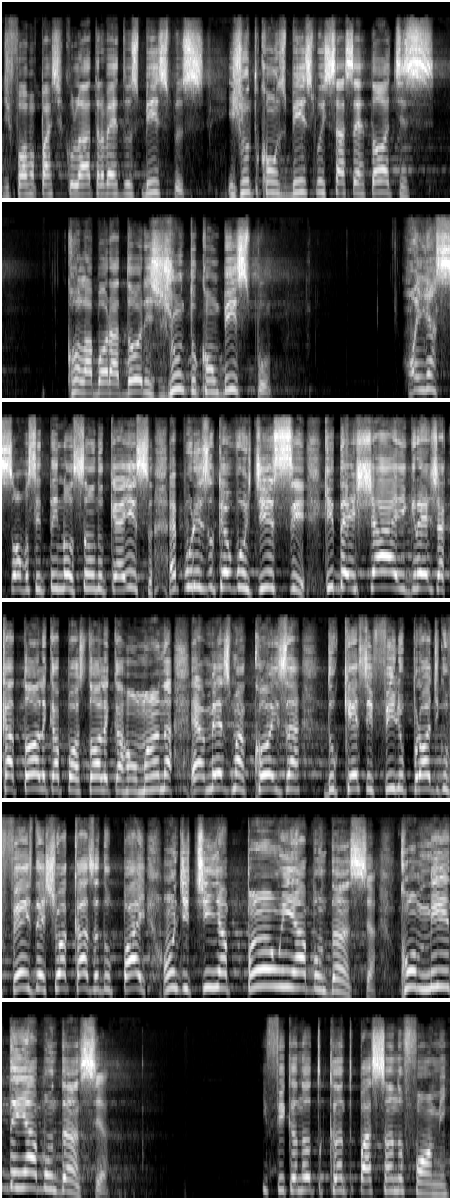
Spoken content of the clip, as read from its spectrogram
de forma particular através dos bispos, e junto com os bispos, sacerdotes, colaboradores, junto com o bispo. Olha só, você tem noção do que é isso? É por isso que eu vos disse que deixar a Igreja Católica Apostólica Romana é a mesma coisa do que esse filho pródigo fez, deixou a casa do pai, onde tinha pão em abundância, comida em abundância e fica no outro canto passando fome.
